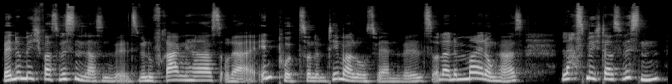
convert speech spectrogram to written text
Wenn du mich was wissen lassen willst, wenn du Fragen hast oder Input zu einem Thema loswerden willst oder eine Meinung hast, lass mich das wissen.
